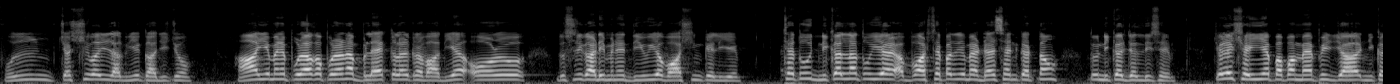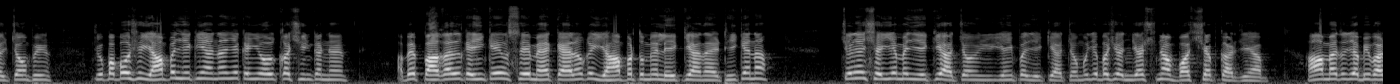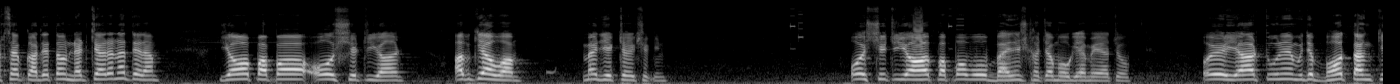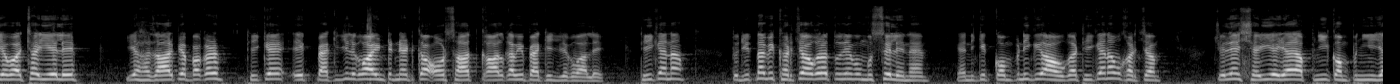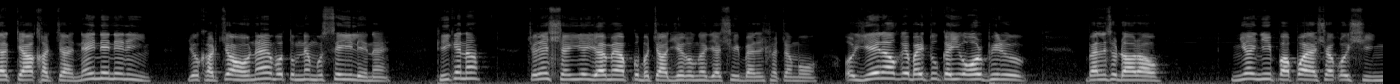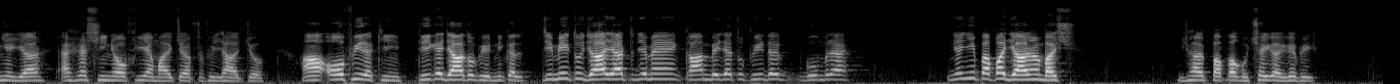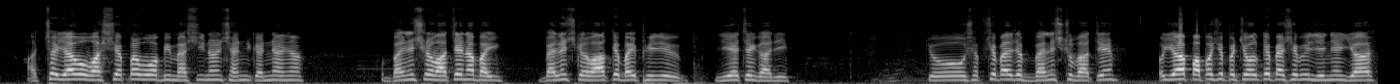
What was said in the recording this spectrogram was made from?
फुल चश वाली लग रही है गाड़ी जो। हाँ ये मैंने पूरा का पूरा ना ब्लैक कलर करवा दिया और दूसरी गाड़ी मैंने दी हुई है वॉशिंग के लिए। अच्छा तू निकलना तू ये व्हाट्सएप पर मैं एड्रेस सेंड करता हूँ तो निकल जल्दी से। चले, सही है पापा, मैं फिर जा निकलता हूँ फिर। जो पापा उसे यहाँ पर लेके आना है या कहीं और का छीन करना है? अबे पागल कहीं के, उससे मैं कह रहा हूँ कि यहाँ पर तुम्हें लेके आना है, ठीक है ना? चलिए सही है, मैं लेके आता हूँ यहीं पर लेके आता हूँ मुझे बस जस्ट ना व्हाट्सएप कर दिए आप। हाँ मैं तुझे अभी व्हाट्सएप कर देता हूँ नेट चल रहा है ना तेरा। यो पापा, ओ शिट यार। अब क्या हुआ? मैं देखता हूँ एक सेकेंड ओ शिट यार, पापा, वो बैलेंस ख़त्म हो गया मेरा तो। ओए यार, तूने मुझे बहुत तंग किया हुआ। अच्छा ये ले। ये हज़ार रुपया पकड़, ठीक है? एक पैकेज लगवा इंटरनेट का और साथ कॉल का भी पैकेज लगवा ले। ठीक है ना? तो जितना भी खर्चा होगा तूने वो मुझसे लेना है। यानी कि कंपनी का होगा, ठीक है ना वो खर्चा? चलिए सही है यार, अपनी कंपनी यार, क्या खर्चा है? नहीं नहीं नहीं नहीं, जो खर्चा होना है, वो तुमने मुझसे ही लेना है, ठीक है ना? चलिए सही है यार, मैं आपको बचा दिया करूँगा, जैसे ही बैलेंस ख़त्म हो। और ये ना हो कि भाई तू कहीं और फिर बैलेंस उड़ा रहा हो। नहीं नहीं, पापा, ऐसा कोई सीन नहीं है यार, ऐसा सीन ऑफ़ ही है हमारी तरफ़ से फ़िलहाल जो हाँ ऑफ़ ही रखी, ठीक है, जा तो फिर निकल। जिमी, तू जा यार, तुझे मैं काम भेजा, तू फिर इधर घूम रहा है। नहीं नहीं, पापा, जा रहा हूँ, बस। यार पापा गुस्सा ही करके फिर अच्छा यार, वो व्हाट्सएप पर वो अभी मैसेज उन्होंने सेंड करना है। ना बैलेंस करवाते हैं ना भाई बैलेंस करवा के भाई फिर लिए थे गाड़ी। तो सबसे पहले जब बैलेंस करवाते हैं, और यार पापा से पेट्रोल के पैसे भी लेने हैं यार,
